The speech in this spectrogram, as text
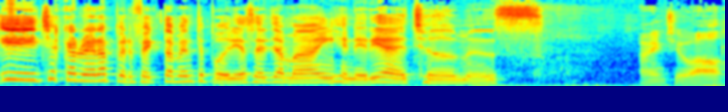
Y dicha carrera perfectamente podría ser llamada Ingeniería de Chalmers. Aren't you all?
